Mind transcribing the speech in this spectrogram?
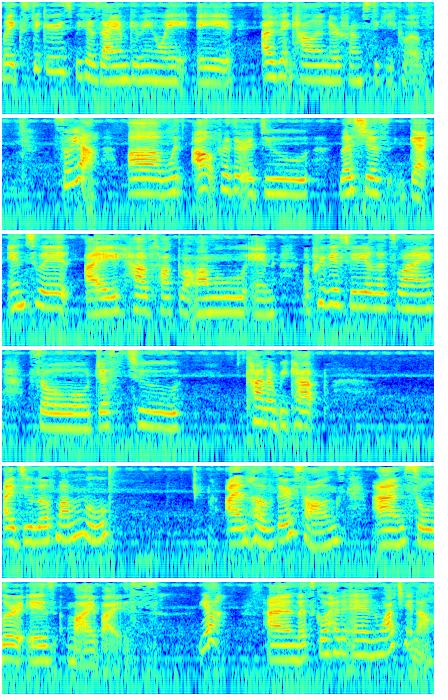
like stickers because I am giving away a advent calendar from Sticky Club. So yeah, um, without further ado, let's just get into it. I have talked about Mamamoo in a previous video, that's why. So just to kind of recap, I do love Mamamoo. I love their songs and Solar is my bias. Yeah, and let's go ahead and watch it now.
